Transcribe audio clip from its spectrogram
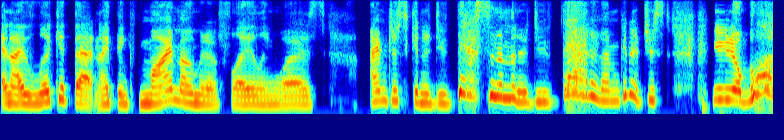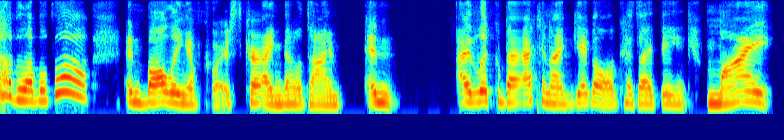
And I look at that and I think my moment of flailing was, I'm just going to do this and I'm going to do that. And I'm going to just, you know, blah, blah, blah, blah. And bawling, of course, crying the whole time. And I look back and I giggle because I think my,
